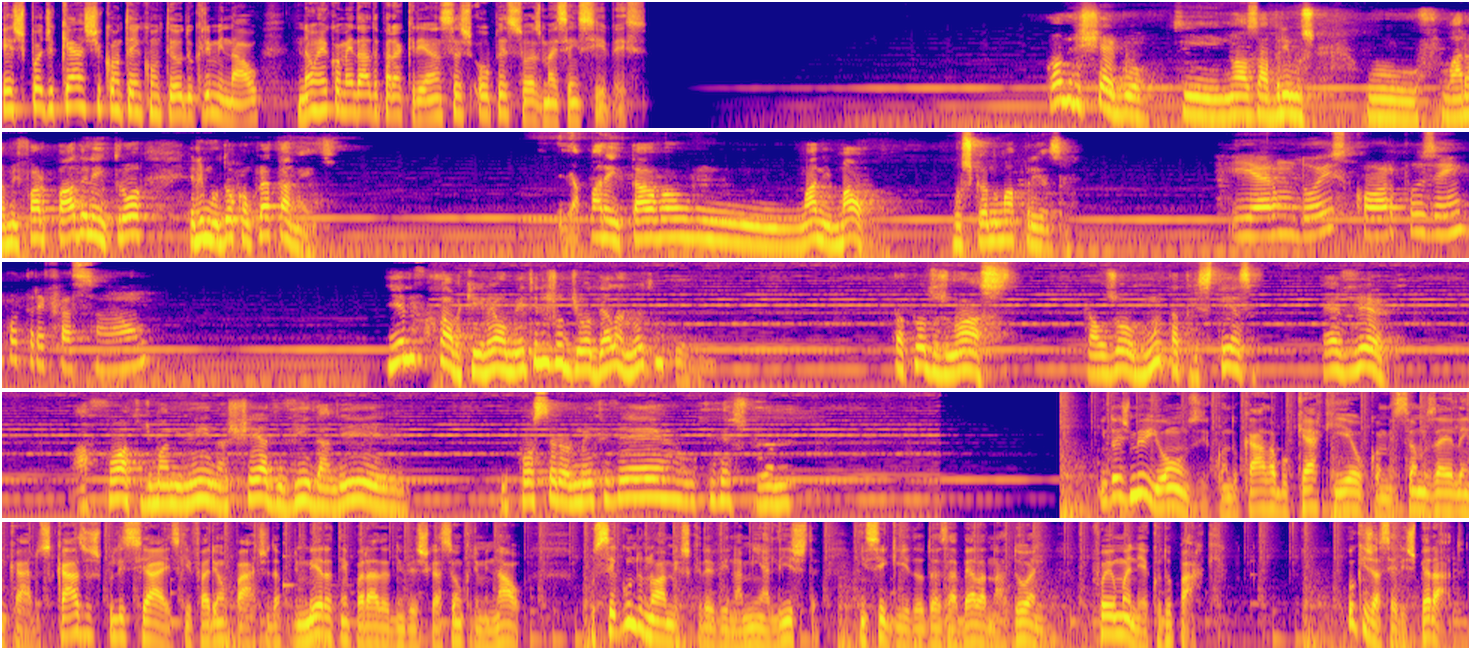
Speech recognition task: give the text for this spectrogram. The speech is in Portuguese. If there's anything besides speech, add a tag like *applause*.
Este podcast contém conteúdo criminal não recomendado para crianças ou pessoas mais sensíveis. Quando ele chegou, que nós abrimos o, o arame farpado, ele entrou, ele mudou completamente. Ele aparentava um, um animal buscando uma presa. E eram dois corpos em putrefação. E ele falava que realmente ele judiou dela a noite inteira. Para todos nós, causou muita tristeza é ver a foto de uma menina cheia de vida ali e posteriormente ver o que restou, né? Em 2011, quando Carla Buquerque e eu começamos a elencar os casos policiais que fariam parte da primeira temporada de investigação criminal, o segundo nome que escrevi na minha lista, em seguida o da Isabela Nardoni, foi o Maníaco do Parque. O que já seria esperado.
